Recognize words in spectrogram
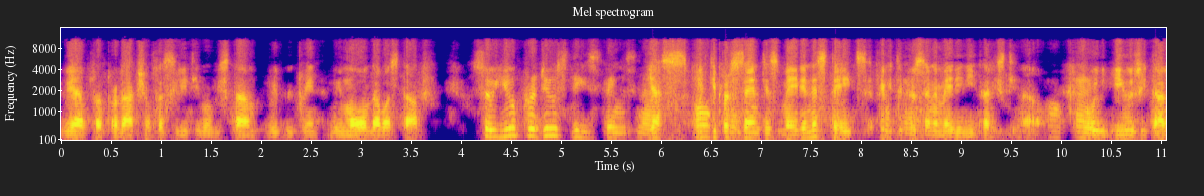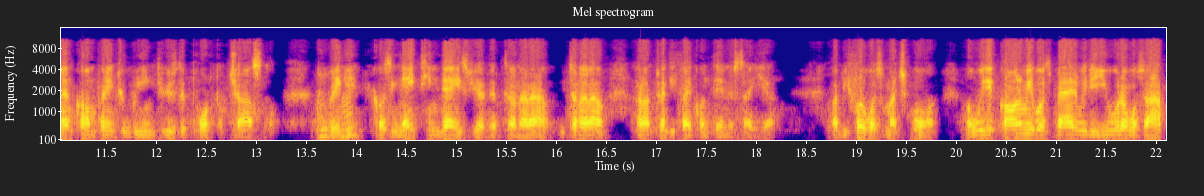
We have a production facility where we stamp, we, we print, we mold our stuff. So you produce these things now? Yes, 50% is made in the States, 50% are made in Italy still now. Okay. We use Italian company to use the port of Charleston to bring Mhm. it because in 18 days we have the turnaround. We turn around around 25 containers a year. But before it was much more. But with the economy was bad, with the euro was up,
